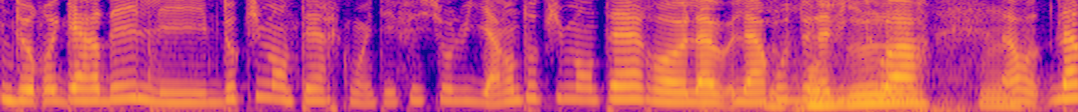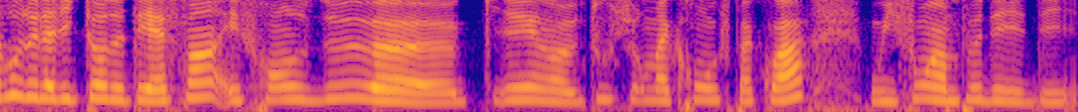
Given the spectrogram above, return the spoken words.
de regarder les documentaires qui ont été faits sur lui. Il y a un documentaire, euh, la, la route de la France 2, victoire. Ouais. alors, La route de la victoire de TF1 et France 2 euh, qui est euh, tout sur Macron ou je sais pas quoi, où ils font un peu des des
